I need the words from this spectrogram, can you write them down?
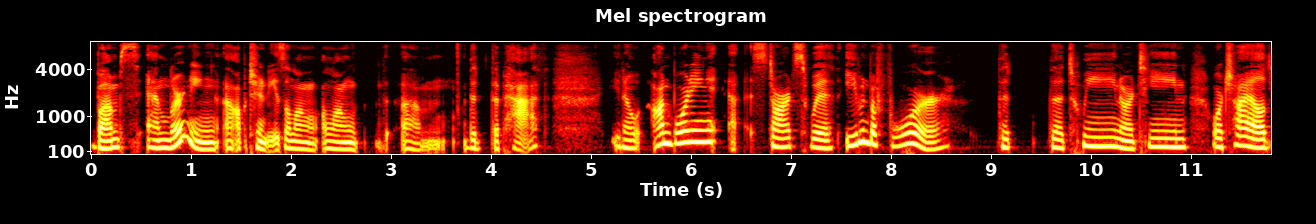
bumps and learning opportunities along along um, the the path you know, onboarding uh, starts with even before the the tween or teen or child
